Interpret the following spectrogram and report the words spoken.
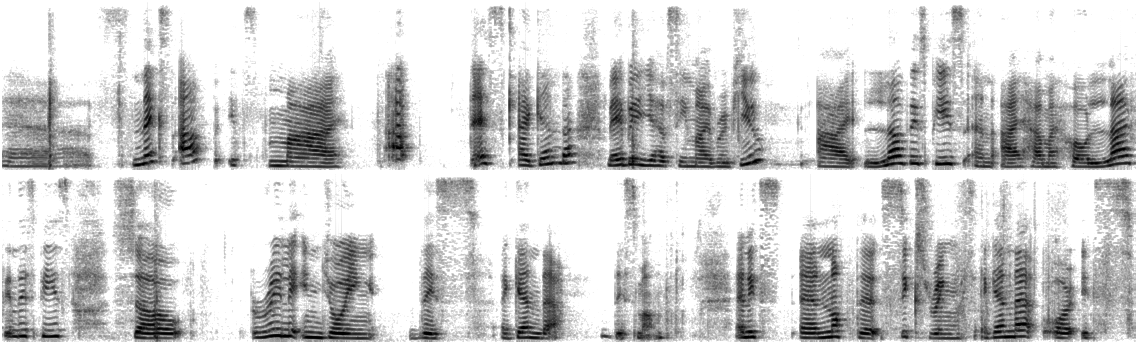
uh, next up it's my ah, desk agenda. Maybe you have seen my review. I love this piece and I have my whole life in this piece. So really enjoying this agenda this month. And it's uh, not the six rings agenda or it's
